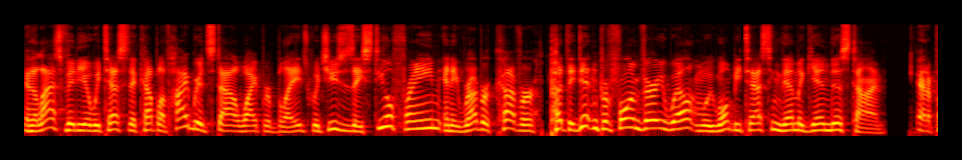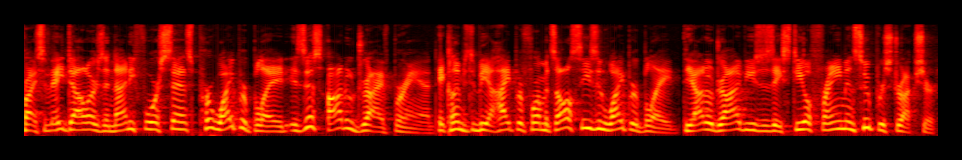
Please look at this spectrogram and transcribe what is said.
In the last video, we tested a couple of hybrid style wiper blades which uses a steel frame and a rubber cover, but they didn't perform very well and we won't be testing them again this time. At a price of $8.94 per wiper blade is this AutoDrive brand. It claims to be a high-performance all-season wiper blade. The AutoDrive uses a steel frame and superstructure.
